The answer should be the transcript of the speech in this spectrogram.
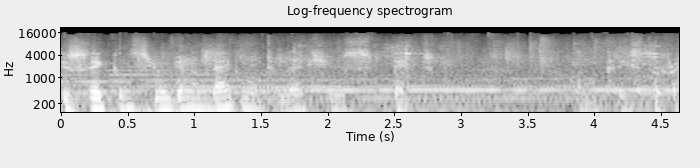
few seconds, you're gonna beg me to let you spit on Cristo Rey.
